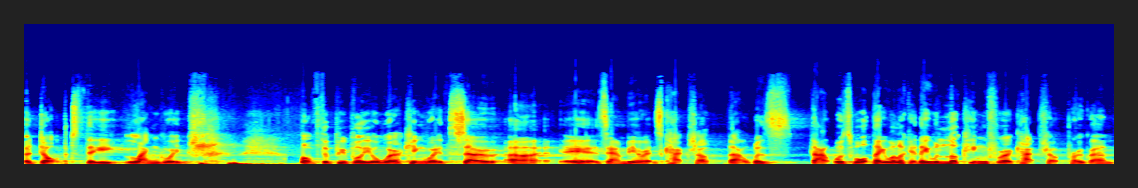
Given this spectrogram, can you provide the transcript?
adopt the language of the people you're working with. So uh, Zambia, it's catch up. That was that was what they were looking. They were looking for a catch up program.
